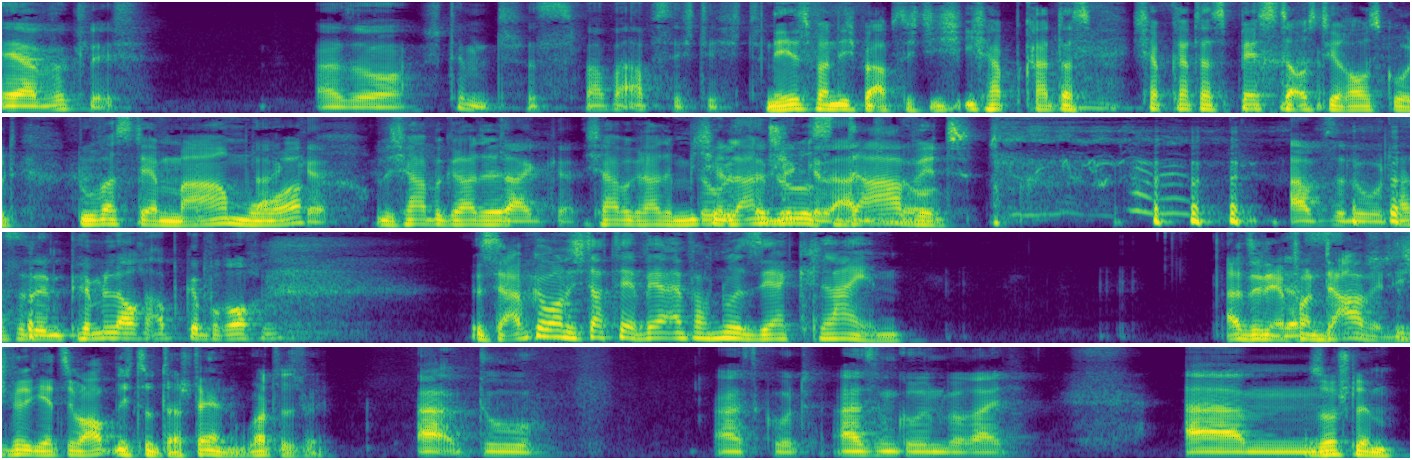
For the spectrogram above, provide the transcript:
Ja, wirklich. Also stimmt, das war beabsichtigt. Nee, es war nicht beabsichtigt. Ich, ich habe gerade das, ich habe gerade das Beste aus dir rausgeholt. Du warst der Marmor Danke. und ich habe gerade, ich habe gerade Michelangelos Michelangelo. David. Absolut. Hast du den Pimmel auch abgebrochen? Ist der abgebrochen? Ich dachte, er wäre einfach nur sehr klein. Also der das von David. Ich will jetzt überhaupt nichts unterstellen, um Gottes Willen. Ah, du. Alles gut. Alles im grünen Bereich. Ähm, so schlimm.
